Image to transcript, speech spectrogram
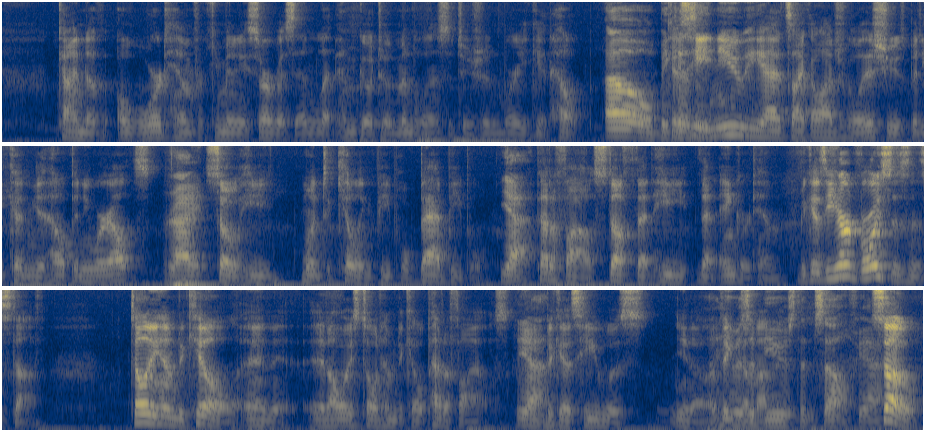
kind of award him for community service and let him go to a mental institution where he get help. Oh, Because he he, knew he had psychological issues, but he couldn't get help anywhere else. right, So he went to killing people, bad people, yeah, pedophiles, stuff that he that angered him because he heard voices and stuff telling him to kill, and it, it always told him to kill pedophiles yeah. because he was, you know, a He victim was of it. abused himself. Yeah. So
